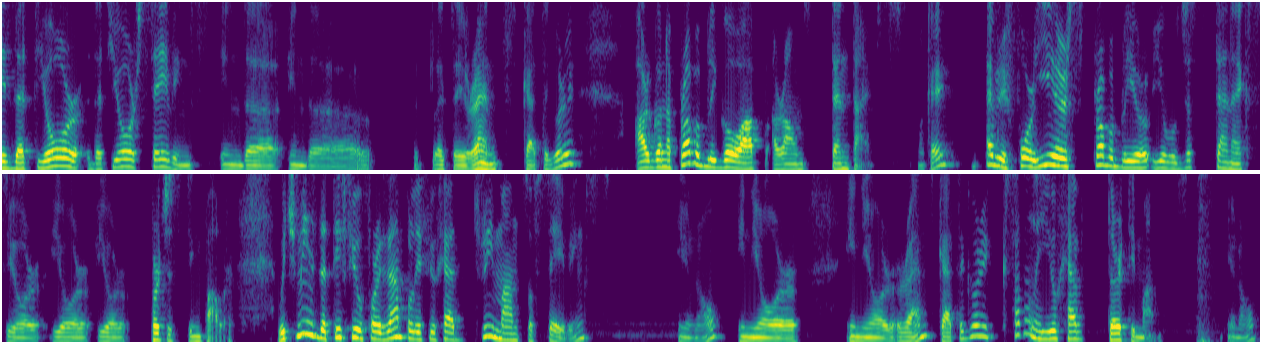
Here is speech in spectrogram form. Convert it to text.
is that your that your savings in the in the let's say rent category are going to probably go up around 10 times okay? Every four years probably you will just 10x your your your purchasing power which means that if you for example if you had three months of savings you know in your in your rent category suddenly you have 30 months you know?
